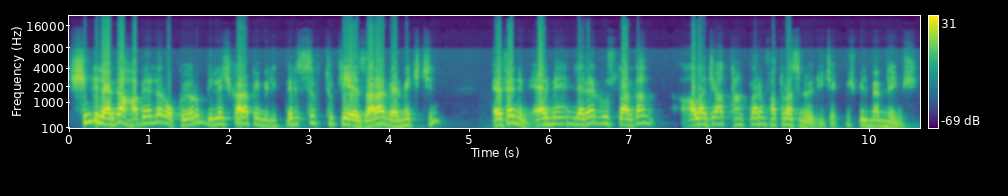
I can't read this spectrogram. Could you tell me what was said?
Şimdilerde haberler okuyorum. Birleşik Arap Emirlikleri sırf Türkiye'ye zarar vermek için efendim Ermenilere Ruslardan alacağı tankların faturasını ödeyecekmiş bilmem neymiş.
